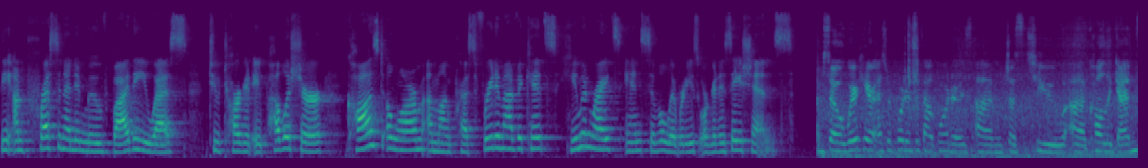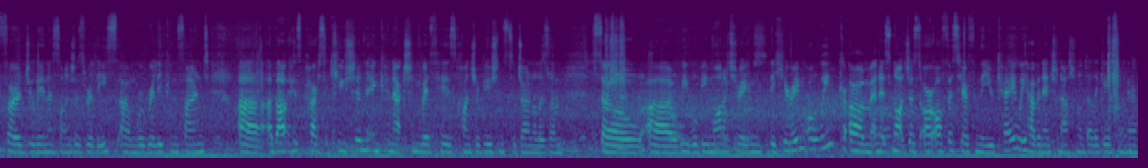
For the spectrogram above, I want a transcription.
The unprecedented move by the U.S. to target a publisher caused alarm among press freedom advocates, human rights, and civil liberties organizations. So we're here as Reporters Without Borders um, just to uh, call again for Julian Assange's release. Um, we're really concerned uh, about his persecution in connection with his contributions to journalism. So uh, we will be monitoring the hearing all week. Um, and it's not just our office here from the UK. We have an international delegation here.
